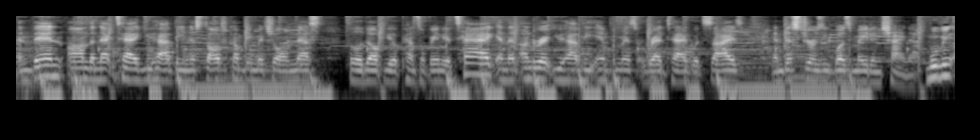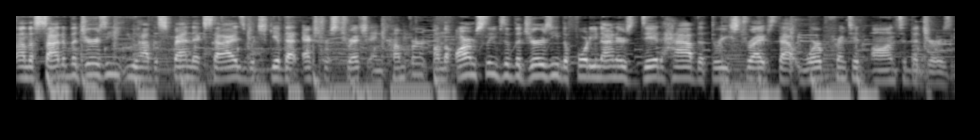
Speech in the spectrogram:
And then on the neck tag, you have the Nostalgia Company Mitchell and Ness Philadelphia, Pennsylvania tag, and then under it you have the infamous red tag with size, and this jersey was made in China. Moving on the side of the jersey, you have the spandex sides, which give that extra stretch and comfort. On the arm sleeves of the jersey, the 49ers did have the three stripes that were printed onto the jersey.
